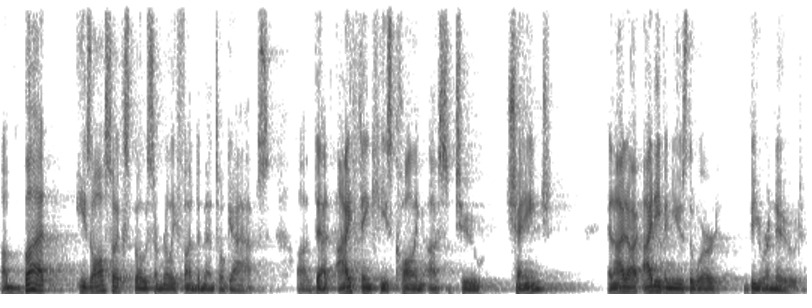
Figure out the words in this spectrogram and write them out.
Um, but he's also exposed some really fundamental gaps uh, that I think he's calling us to change. And I'd, I'd even use the word be renewed.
